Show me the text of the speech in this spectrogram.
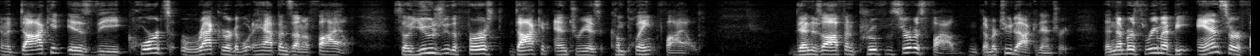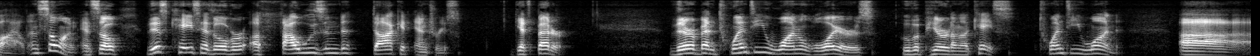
and a docket is the court's record of what happens on a file. So usually the first docket entry is complaint filed. Then there's often proof of service filed, number two docket entry. Then number three might be answer filed, and so on. And so this case has over a thousand docket entries. Gets better. There have been 21 lawyers who've appeared on the case. 21. Uh,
